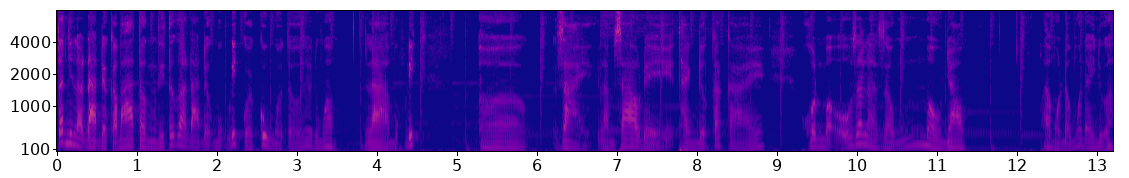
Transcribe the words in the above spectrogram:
tất nhiên là đạt được cả ba tầng thì tức là đạt được mục đích cuối cùng của tớ rồi đúng không? Là mục đích uh, giải làm sao để thành được các cái khuôn mẫu rất là giống màu nhau và một đống ở đây nữa.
